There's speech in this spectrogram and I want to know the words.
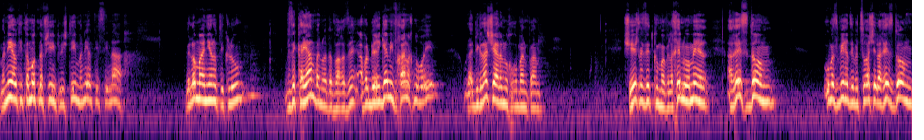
מניע אותי תמות נפשי עם פלישתים, מניע אותי שנאה, ולא מעניין אותי כלום. וזה קיים בנו הדבר הזה, אבל ברגעי מבחן אנחנו רואים, אולי בגלל שהיה לנו חורבן פעם, שיש לזה תקומה, ולכן הוא אומר, הרי סדום, הוא מסביר את זה בצורה של הרי סדום,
